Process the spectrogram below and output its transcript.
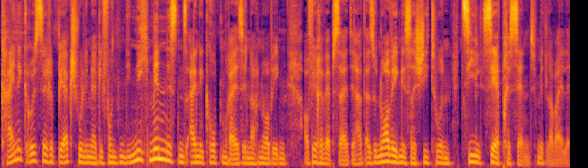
keine größere Bergschule mehr gefunden, die nicht mindestens eine Gruppenreise nach Norwegen auf ihrer Webseite hat. Also Norwegen ist als Skitourenziel sehr präsent mittlerweile.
